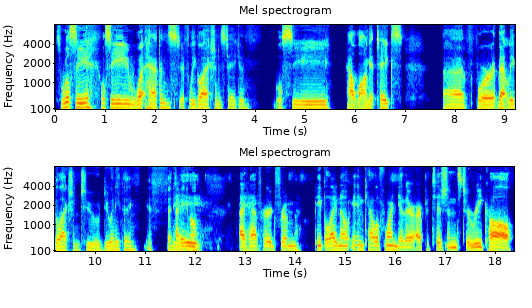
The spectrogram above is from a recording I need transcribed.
So we'll see. We'll see what happens if legal action is taken. We'll see how long it takes uh, for that legal action to do anything if anything at all. I, I have heard from people I know in California there are petitions to recall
